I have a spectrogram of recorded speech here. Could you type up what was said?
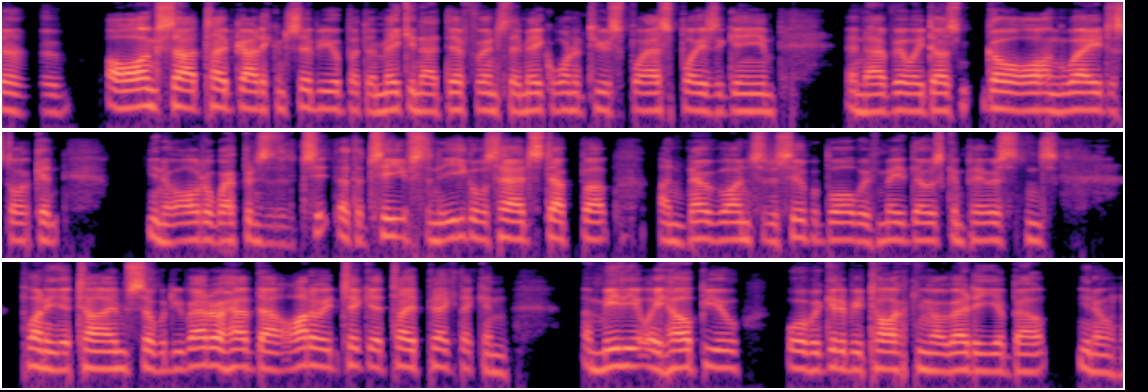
the a long shot type guy to contribute, but they're making that difference. They make one or two splash plays a game, and that really does go a long way. Just look at you know all the weapons that the, Chiefs and the Eagles had step up on their runs to the Super Bowl. We've made those comparisons plenty of times. So would you rather have that lottery ticket type pick that can immediately help you, or we're going to be talking already about you know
